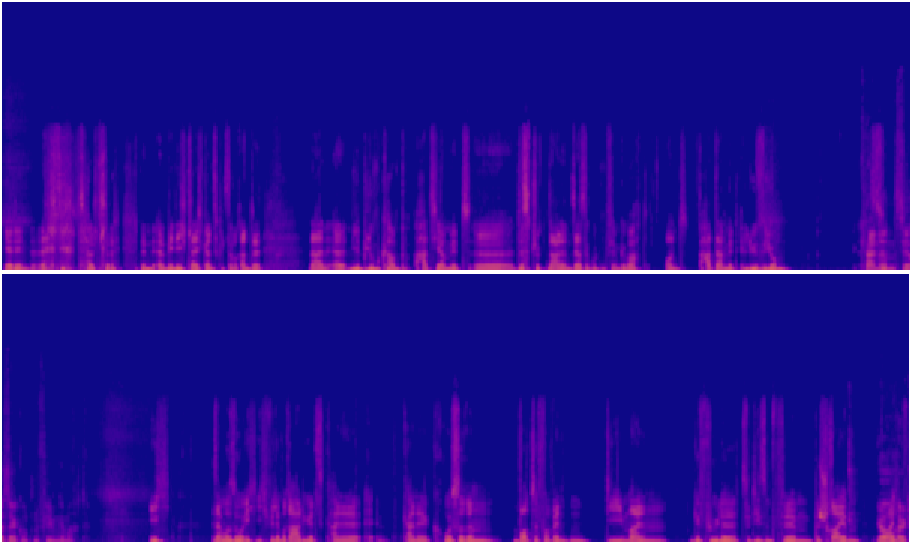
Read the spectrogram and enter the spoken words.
Ja, den, den erwähne ich gleich ganz kurz am Rande. Nein, äh, Neil Blumkamp hat ja mit äh, District 9 einen sehr, sehr guten Film gemacht und hat dann mit Elysium keinen so, sehr, sehr guten Film gemacht. Ich, sagen wir so, ich, ich will im Radio jetzt keine, keine größeren Worte verwenden, die meine Gefühle zu diesem Film beschreiben. Ja, halt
